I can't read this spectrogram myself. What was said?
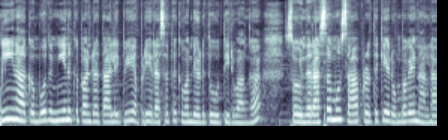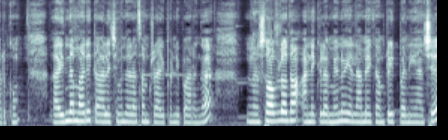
மீன் ஆக்கும்போது மீனுக்கு பண்ணுற தாளிப்பி அப்படியே ரசத்துக்கு வந்து எடுத்து ஊற்றிடுவாங்க ஸோ இந்த ரசமும் சாப்பிட்றதுக்கே ரொம்பவே நல்லாயிருக்கும். இந்த மாதிரி தாளித்து வந்து ரசம் ட்ரை பண்ணி பாருங்கள் ஸோ அவ்வளோதான் அன்னைக்குள்ள மெனு எல்லாமே கம்ப்ளீட் பண்ணியாச்சு.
